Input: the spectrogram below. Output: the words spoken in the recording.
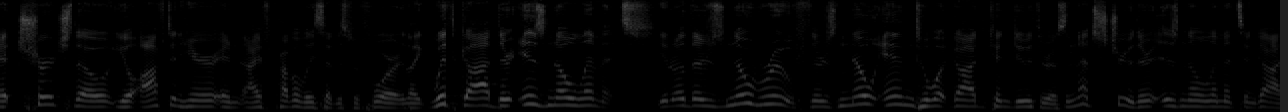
at church, though, you'll often hear, and I've probably said this before, like with God, there is no limits. You know, there's no roof, there's no end to what God can do through us. And that's true. There is no limits in God.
